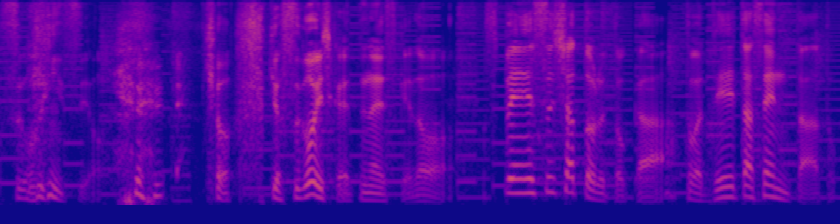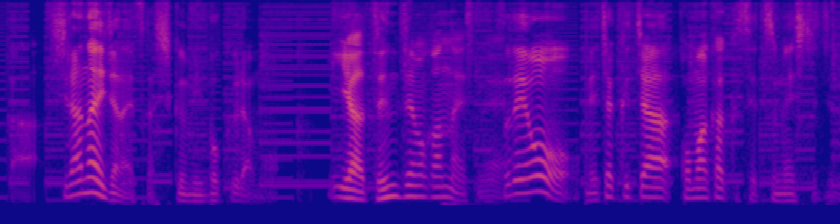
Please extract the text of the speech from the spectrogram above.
すごいんですよ。今日今日すごいしか言ってないですけどスペースシャトルとかあとはデータセンターとか知らないじゃないですか仕組み僕らも。いや全然わかんないですね。それをめちゃくちゃ細かく説明しててね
